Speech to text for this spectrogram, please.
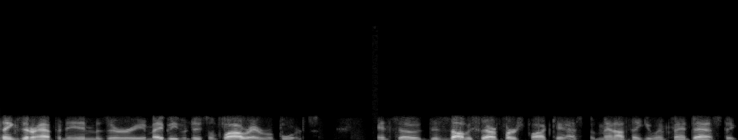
things that are happening in Missouri, and maybe even do some rate reports. And so this is obviously our first podcast, but man, I think it went fantastic,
